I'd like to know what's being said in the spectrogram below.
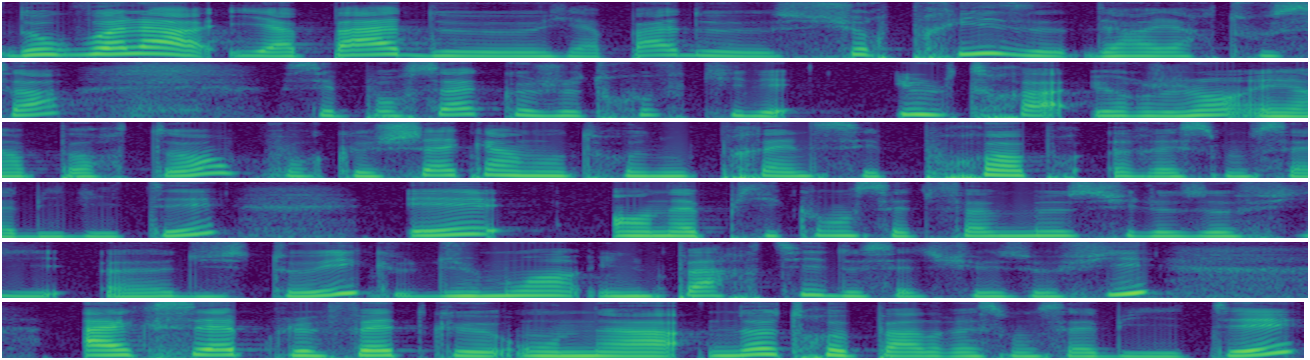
donc voilà, il n'y a, pas de, a pas de surprise derrière tout ça. C'est pour ça que je trouve qu'il est ultra urgent et important pour que chacun d'entre nous prenne ses propres responsabilités et en appliquant cette fameuse philosophie euh, du stoïque, du moins une partie de cette philosophie, accepte le fait qu'on a notre part de responsabilité,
